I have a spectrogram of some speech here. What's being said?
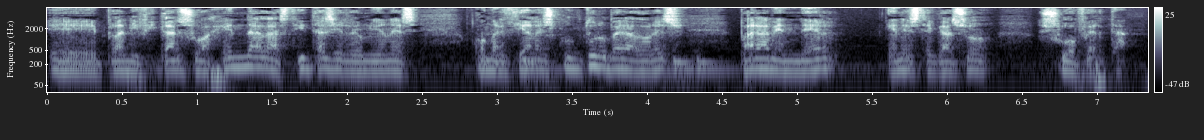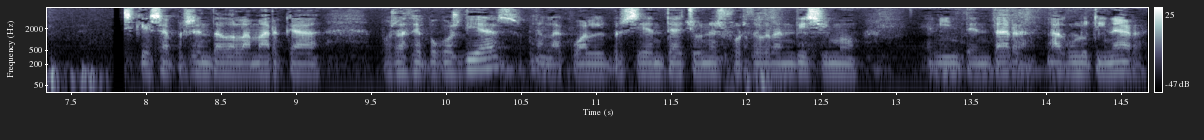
eh, planificar su agenda, las citas y reuniones comerciales con operadores para vender, en este caso, su oferta que se ha presentado la marca pues hace pocos días, en la cual el presidente ha hecho un esfuerzo grandísimo en intentar aglutinar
